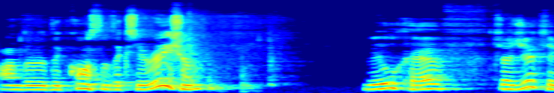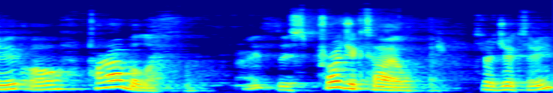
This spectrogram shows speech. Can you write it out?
under the constant acceleration will have trajectory of parabola, right? This projectile trajectory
